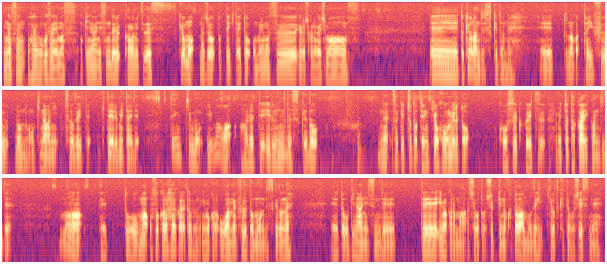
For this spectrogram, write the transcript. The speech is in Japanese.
皆さんおはようございます。沖縄に住んでる川光です。今日もラジオを撮っていきたいと思います。よろしくお願いします。えーと今日なんですけどね。えー、となんか台風どんどん沖縄に近づいてきているみたいで。天気も今は晴れているんですけどねさっきちょっと天気予報を見ると降水確率めっちゃ高い感じで。まあとまあ遅かれ早かれ多分今から大雨降ると思うんですけどね。えっと沖縄に住んでて今からまあ仕事出勤の方はもうぜひ気をつけてほしいですね。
